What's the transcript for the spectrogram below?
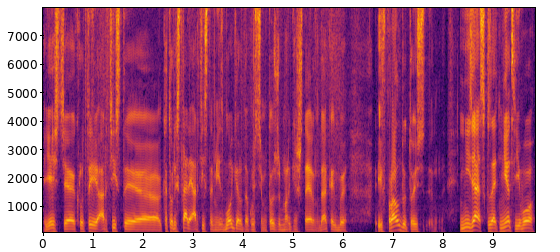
Есть э, крутые артисты, э, которые стали артистами из блогеров, допустим, тот же Моргенштерн, да, как бы и вправду, то есть э, нельзя сказать нет его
